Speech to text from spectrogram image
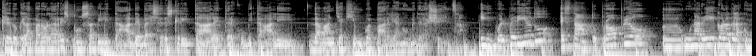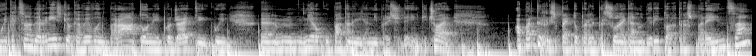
Credo che la parola responsabilità debba essere scritta a lettere cubitali davanti a chiunque parli a nome della scienza. In quel periodo è stato proprio eh, una regola della comunicazione del rischio che avevo imparato nei progetti di cui eh, mi ero occupata negli anni precedenti, cioè a parte il rispetto per le persone che hanno diritto alla trasparenza,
